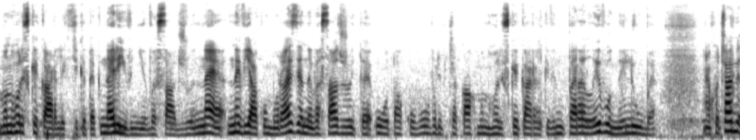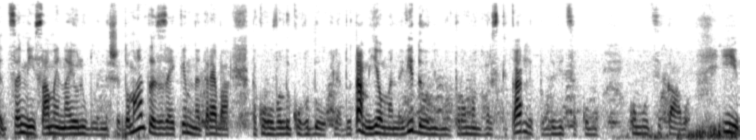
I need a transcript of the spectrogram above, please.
монгольський карлік тільки так на рівні висаджую. Не, не в якому разі не висаджуйте отаку в рівчаках монгольський карлік. Він переливу не любить. Хоча це мій самий найулюбленіший томат, за яким не треба такого великого догляду. Там є в мене відео про монгольський карлік. Подивіться, кому, кому цікаво. І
